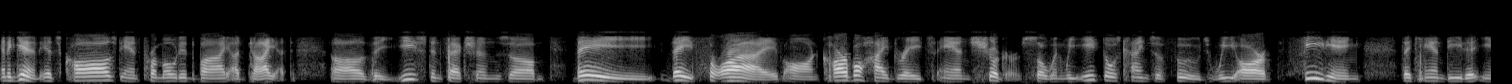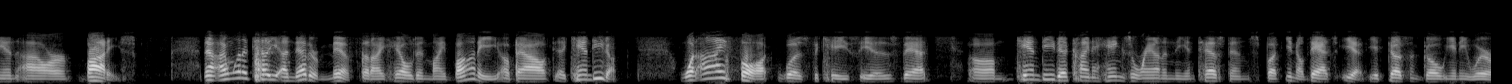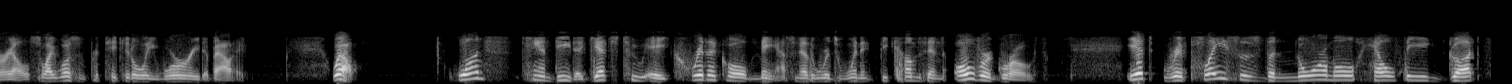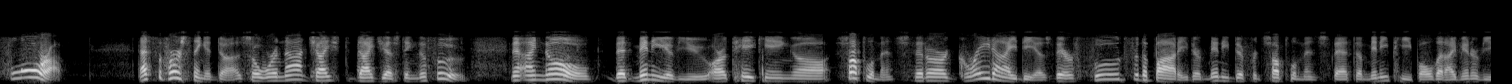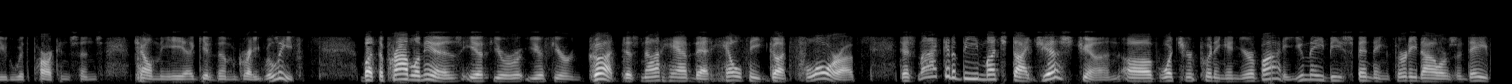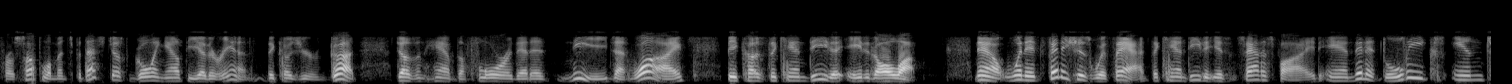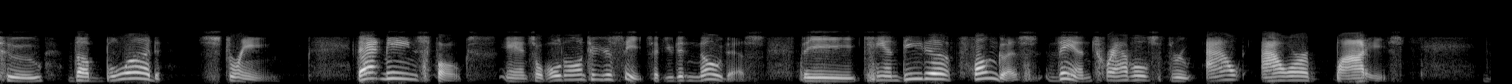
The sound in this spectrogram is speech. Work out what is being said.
And again, it's caused and promoted by a diet. Uh, the yeast infections, um, they they thrive on carbohydrates and sugars. So when we eat those kinds of foods, we are feeding the candida in our bodies. Now, I want to tell you another myth that I held in my body about uh, candida. What I thought was the case is that um, candida kind of hangs around in the intestines, but you know that's it. It doesn't go anywhere else, so I wasn't particularly worried about it. Well, once candida gets to a critical mass, in other words, when it becomes an overgrowth, it replaces the normal, healthy gut flora. That's the first thing it does, so we're not just digesting the food. Now, I know that many of you are taking uh, supplements that are great ideas. They're food for the body. There are many different supplements that uh, many people that I've interviewed with Parkinson's tell me uh, give them great relief. But the problem is, if your if your gut does not have that healthy gut flora, there's not going to be much digestion of what you're putting in your body. You may be spending $30 a day for supplements, but that's just going out the other end because your gut doesn't have the flora that it needs. And why? Because the candida ate it all up. Now, when it finishes with that, the candida isn't satisfied, and then it leaks into the blood stream. That means, folks, and so hold on to your seats if you didn't know this, The candida fungus then travels throughout our bodies.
